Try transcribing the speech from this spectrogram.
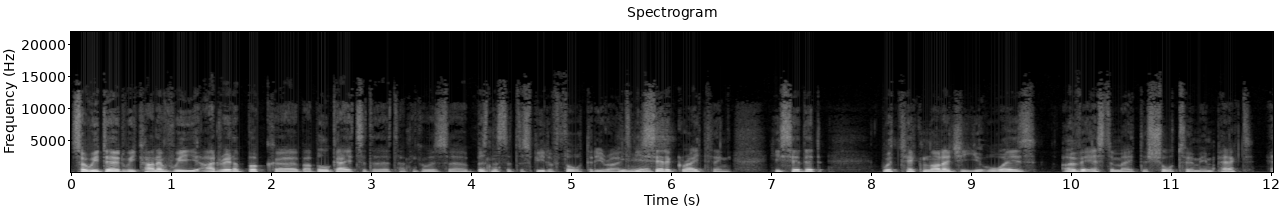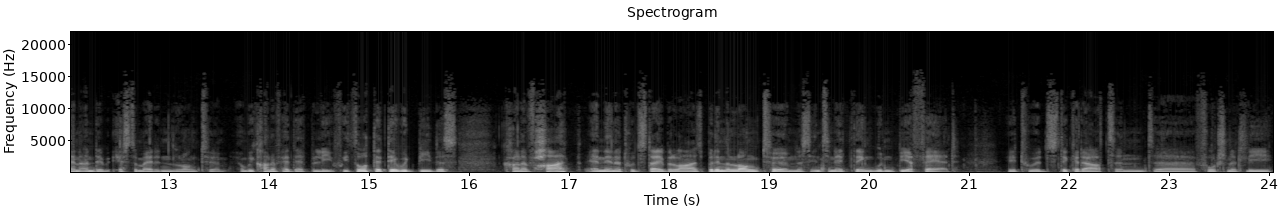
So we did. We kind of we. I'd read a book uh, by Bill Gates. That I think it was uh, Business at the Speed of Thought that he wrote, yes. and he said a great thing. He said that with technology, you always overestimate the short term impact and underestimate it in the long term. And we kind of had that belief. We thought that there would be this kind of hype and then it would stabilize. But in the long term, this internet thing wouldn't be a fad. It would stick it out. And uh, fortunately,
